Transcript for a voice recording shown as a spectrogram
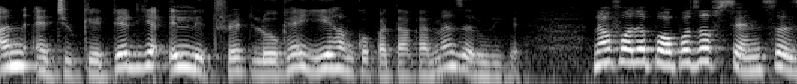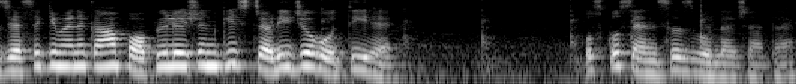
अनएजुकेटेड या इलिटरेट लोग हैं, ये हमको पता करना ज़रूरी है। ना for the purpose of census जैसे कि मैंने कहा पॉपुलेशन की स्टडी जो होती है, उसको सेंसस बोला जाता है।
